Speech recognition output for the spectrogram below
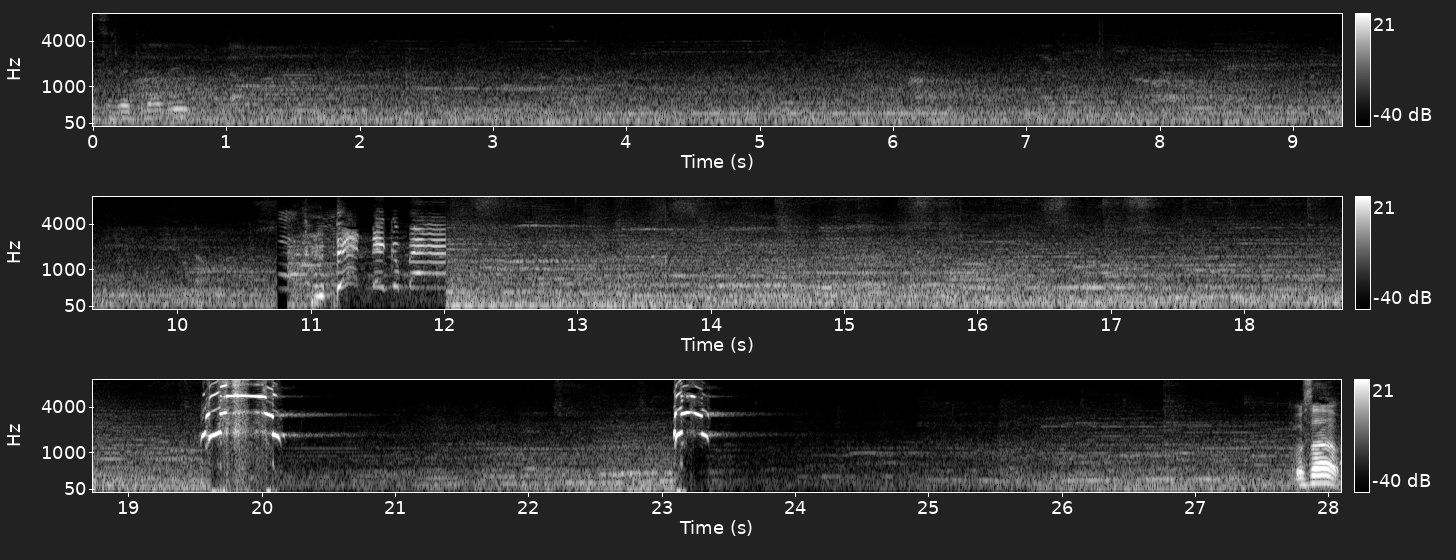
Is he looking at me? What's up?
